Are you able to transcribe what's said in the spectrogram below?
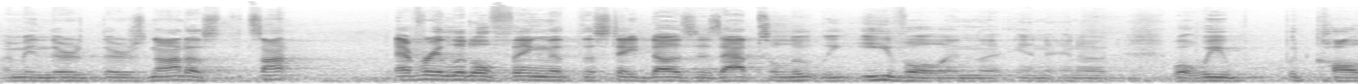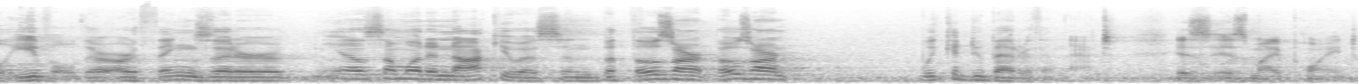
I mean, there, there's not a, it's not every little thing that the state does is absolutely evil in, the, in, in a, what we would call evil. There are things that are, you know, somewhat innocuous, and but those aren't, those aren't we can do better than that, is, is my point.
